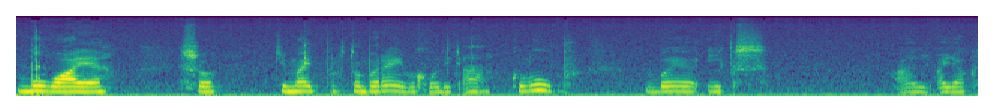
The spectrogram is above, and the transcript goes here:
буває, що Тімейт просто бере і виходить. А, клуб BX. А, а як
